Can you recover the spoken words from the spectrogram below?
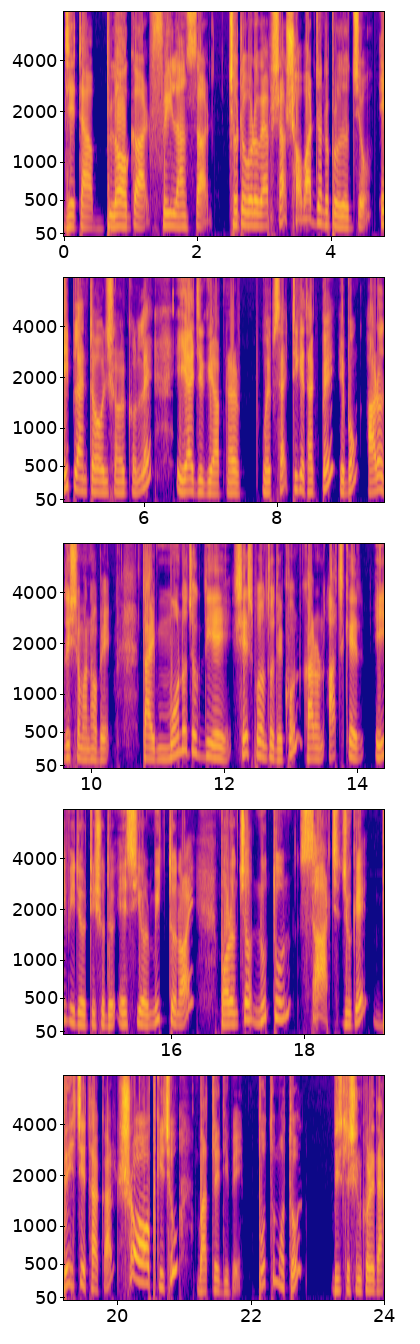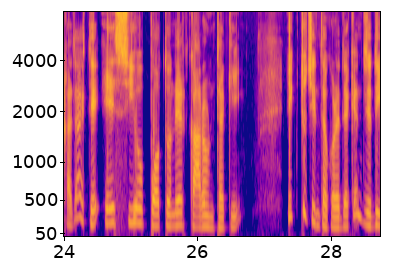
যেটা ব্লগার ফ্রিলান্সার ছোট বড় ব্যবসা, সবার জন্য প্রযোজ্য। এই প্ল্যানটা অনুসরণ করলে এআই যুগে আপনার ওয়েবসাইট টিকে থাকবে এবং আরও দৃশ্যমান হবে। তাই মনোযোগ দিয়ে শেষ পর্যন্ত দেখুন, কারণ আজকের এই ভিডিওটি শুধু এসিওর মৃত্যু নয়, বরঞ্চ নতুন সার্চ যুগে বেঁচে থাকার সব কিছু বাতলে দিবে। প্রথমত বিশ্লেষণ করে দেখা যায় যে এসিও পতনের কারণটা কি। একটু চিন্তা করে দেখেন, যদি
